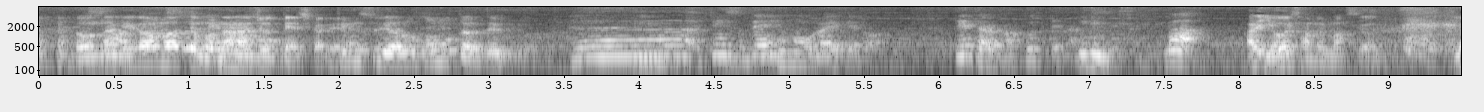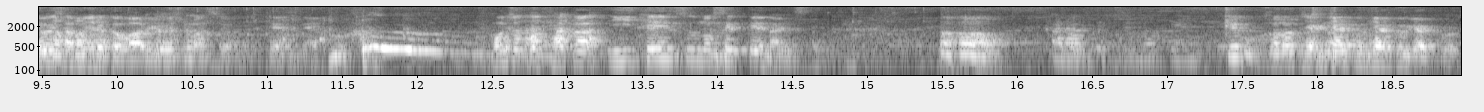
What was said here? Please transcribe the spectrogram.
どんだけ頑張っても70点しか出ない。点数やろうと思ったら出るよ。へえ点数出へん方がいいけど出たらガクってなる。うん。まあ。あ。れ酔い冷めますよね。酔い冷めるか悪酔いしますよね点ね。もうちょっと高いい点数の設定ないんですか？あの結構辛口逆逆逆。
